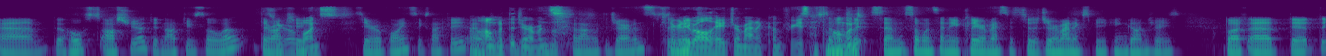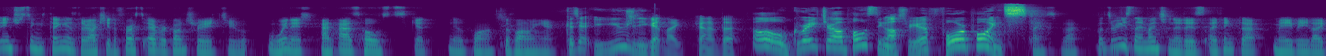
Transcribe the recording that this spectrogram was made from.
Um, the hosts Austria did not do so well. They're Zero actually points, zero points exactly, along with the Germans. along with the Germans. Clearly, Somebody- we all hate Germanic countries at the moment. some, someone sending a clear message to the Germanic speaking countries. But uh, the the interesting thing is they're actually the first ever country to win it and as hosts get nil points the following year. Because yeah, you usually get like kind of the oh, great job hosting Austria, four points. Thanks for that. But the reason I mention it is I think that maybe like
